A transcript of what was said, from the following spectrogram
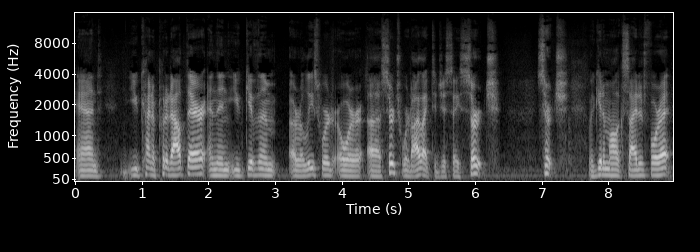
and you kind of put it out there, and then you give them a release word or a search word. I like to just say search, search we get them all excited for it,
